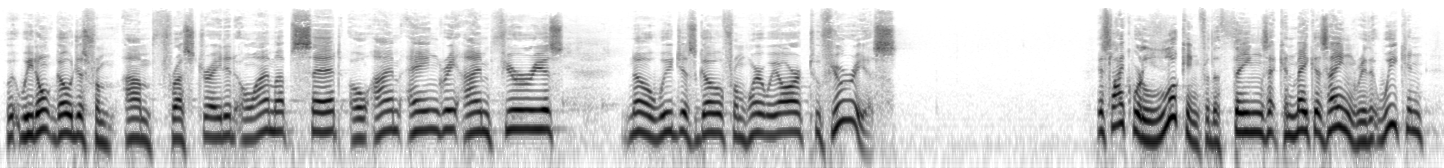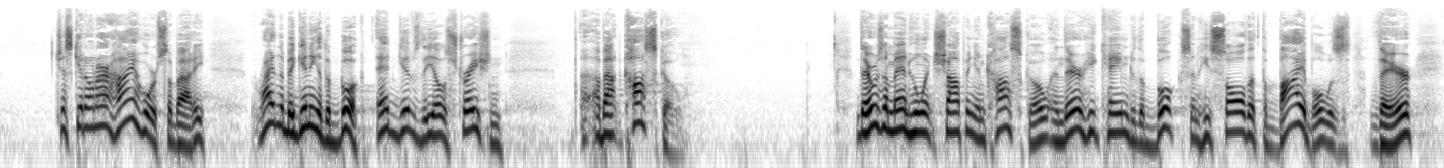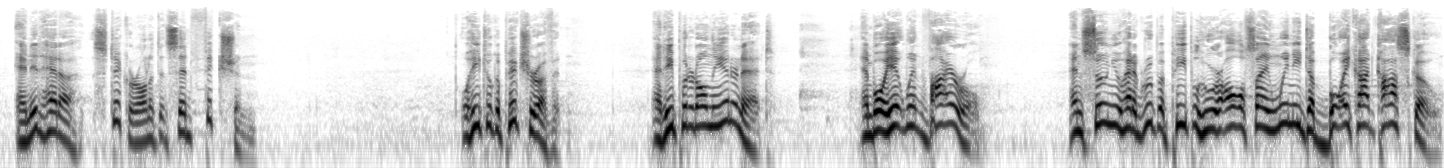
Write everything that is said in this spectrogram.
We don't go just from I'm frustrated, oh, I'm upset, oh, I'm angry, I'm furious. No, we just go from where we are to furious. It's like we're looking for the things that can make us angry that we can just get on our high horse about. He, right in the beginning of the book, Ed gives the illustration uh, about Costco. There was a man who went shopping in Costco, and there he came to the books and he saw that the Bible was there and it had a sticker on it that said fiction. Well, he took a picture of it and he put it on the internet. And boy, it went viral. And soon you had a group of people who were all saying, We need to boycott Costco.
